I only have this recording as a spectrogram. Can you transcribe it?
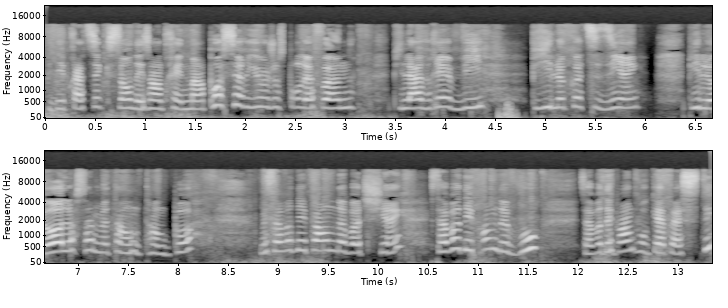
puis des pratiques qui sont des entraînements pas sérieux juste pour le fun, puis la vraie vie, puis le quotidien, puis là, là, ça me tente, tente pas. Mais ça va dépendre de votre chien, ça va dépendre de vous, ça va dépendre de vos capacités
